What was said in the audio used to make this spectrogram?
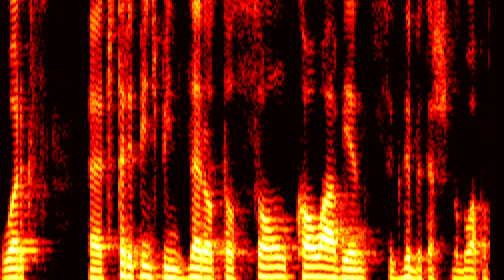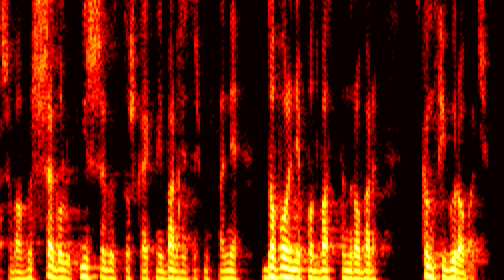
Works 4550 to są koła, więc gdyby też no, była potrzeba wyższego lub niższego stożka, jak najbardziej jesteśmy w stanie dowolnie pod Was ten rower skonfigurować.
